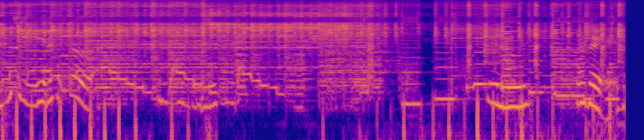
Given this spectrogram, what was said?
มขี่เฮลิคอปเตอร์ไม่รู้โอเคโอเค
